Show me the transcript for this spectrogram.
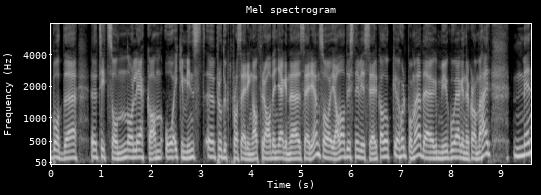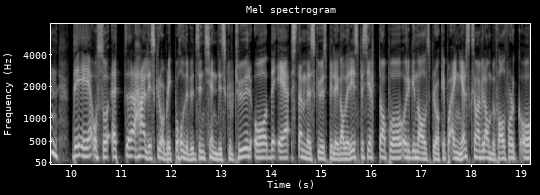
både eh, tidsånden og lekene, og ikke minst uh, produktplasseringa fra den egne serien. Så ja da, Disney, vi ser hva dere holder på med, det er mye god egenreklame her. Men det er også et eh, herlig skråblikk på Hollywood sin kjendiskultur, og det er stemmeskuespillergalleri, spesielt da på originalspråket på engelsk, som jeg vil anbefale folk å,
